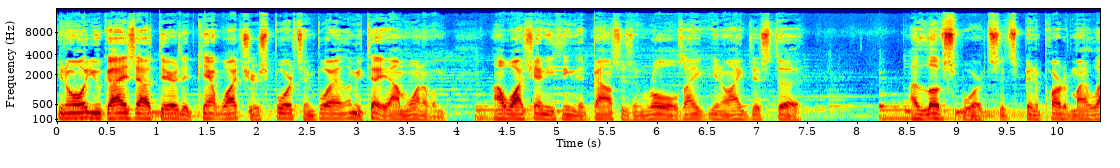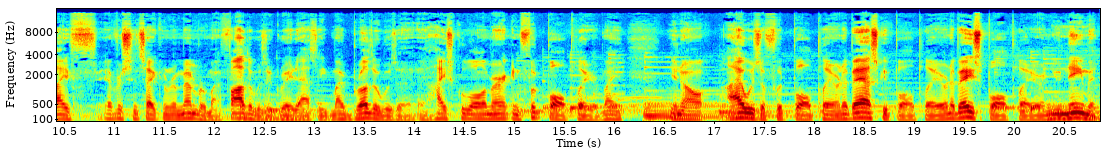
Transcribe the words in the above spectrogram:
you know, all you guys out there that can't watch your sports, and boy, let me tell you, I'm one of them. I'll watch anything that bounces and rolls. I, you know, I just, uh, I love sports. It's been a part of my life ever since I can remember. My father was a great athlete. My brother was a, a high school All-American football player. My, you know, I was a football player and a basketball player and a baseball player, and you name it.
